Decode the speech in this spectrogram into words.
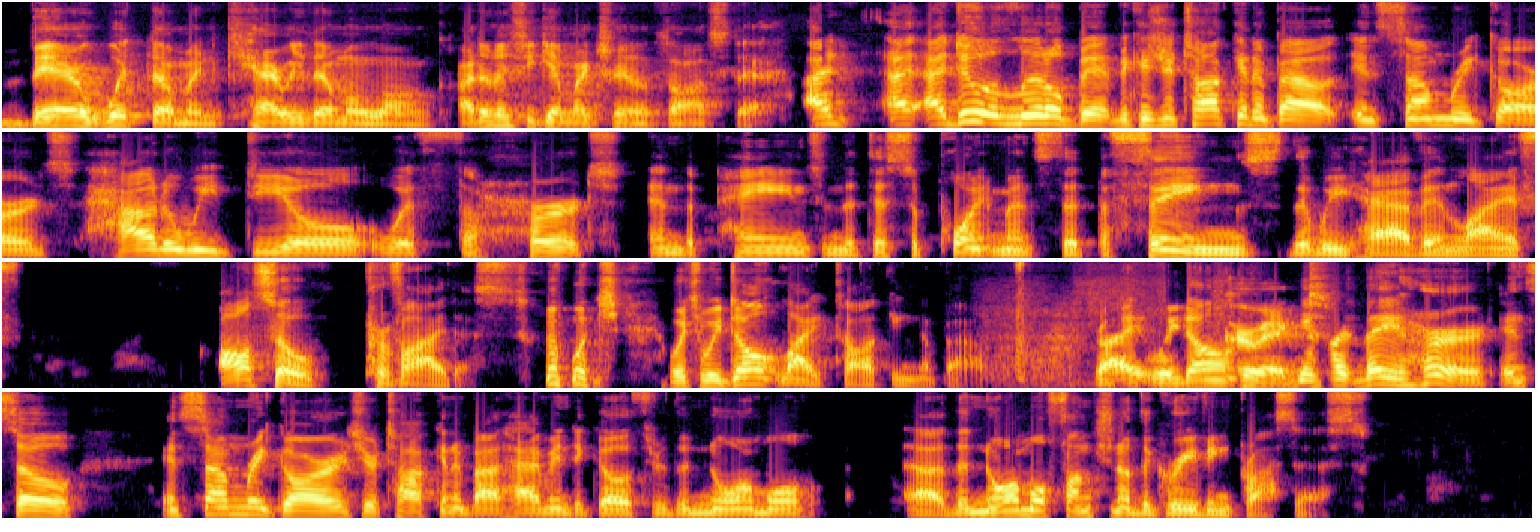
bear with them and carry them along. I don't know if you get my train of thoughts there. I, I, I do a little bit because you're talking about, in some regards, how do we deal with the hurt and the pains and the disappointments that the things that we have in life also provide us, which which we don't like talking about, right? We don't. Correct. But they hurt, and so in some regards, you're talking about having to go through the normal. Uh, the normal function of the grieving process,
